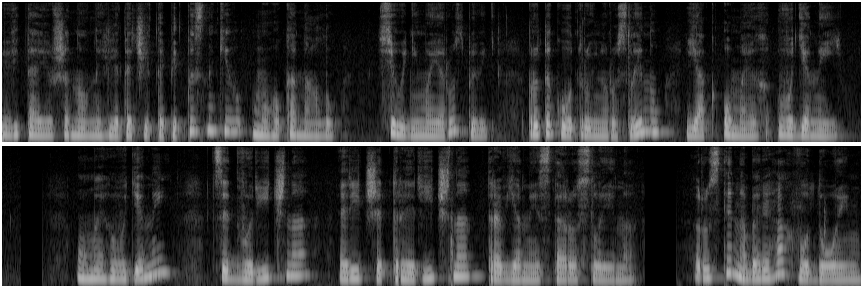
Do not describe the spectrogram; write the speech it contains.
Вітаю шановних глядачів та підписників мого каналу. Сьогодні моя розповідь про таку отруйну рослину, як омег водяний. Омег водяний це дворічна, рідше трирічна трав'яниста рослина. Росте на берегах водойм,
